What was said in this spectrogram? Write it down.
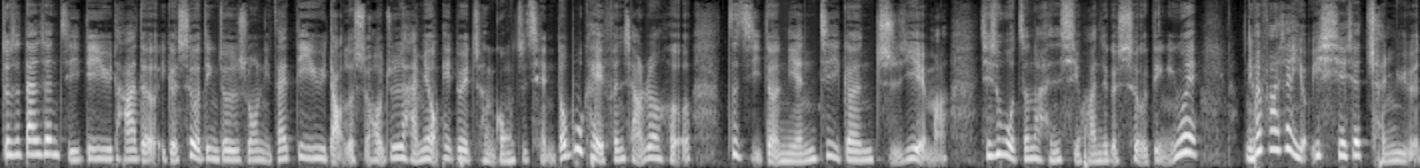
就是单身即地狱，它的一个设定就是说你在地狱岛的时候，就是还没有配对成功之前，你都不可以分享任何自己的年纪跟职业嘛。其实我真的很喜欢这个设定，因为你会发现有一些些成员，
